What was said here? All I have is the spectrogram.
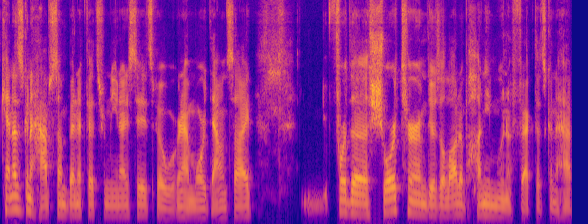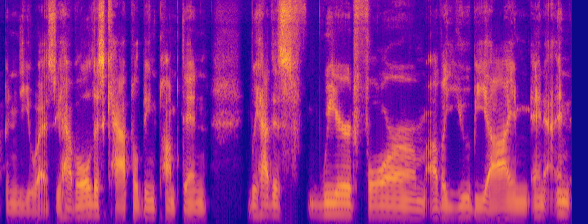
Canada's going to have some benefits from the United States, but we're going to have more downside for the short term, there's a lot of honeymoon effect that's going to happen in the US. You have all this capital being pumped in. We have this weird form of a UBI, and and, and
